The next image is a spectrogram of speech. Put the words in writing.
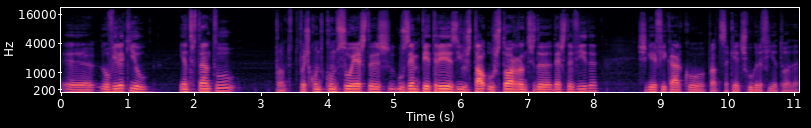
eh, ouvir aquilo. Entretanto, pronto, depois quando começou estas, os MP3 e os, os torrents de- desta vida, cheguei a ficar com, pronto, saquei a discografia toda.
